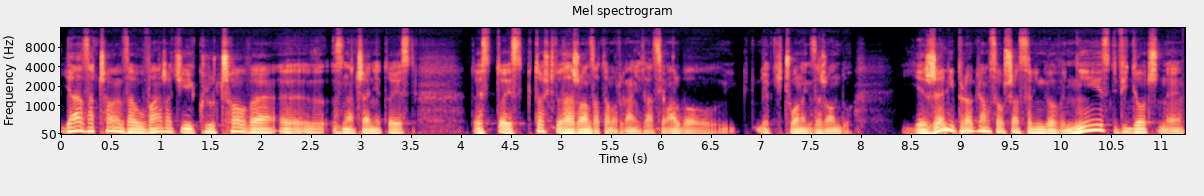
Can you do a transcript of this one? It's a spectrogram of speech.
ja zacząłem zauważać jej kluczowe e, znaczenie. To jest, to jest, to jest ktoś, kto zarządza tą organizacją albo jakiś członek zarządu. Jeżeli program social sellingowy nie jest widoczny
